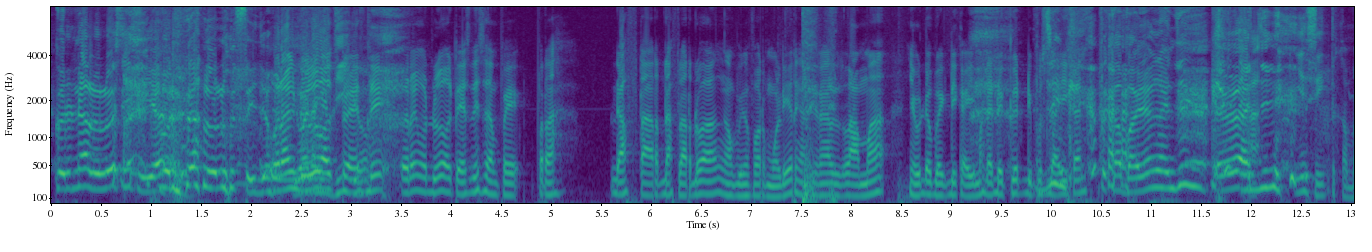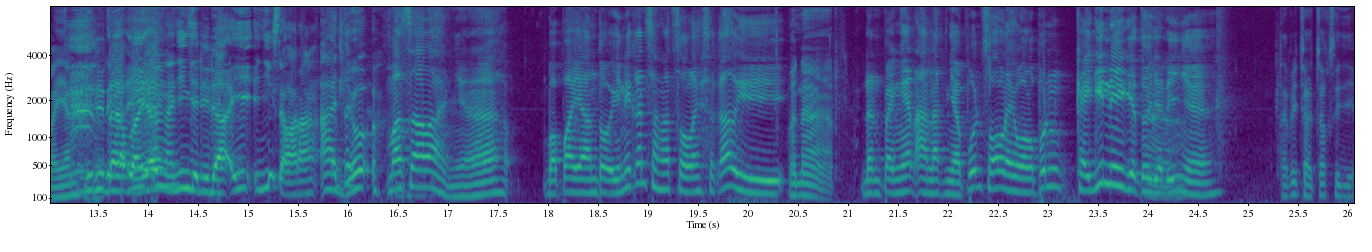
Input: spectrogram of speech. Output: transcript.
Kuduna lulus sih ya. Udah lulus sih. Orang dulu waktu SD, orang dulu waktu SD sampai pernah daftar daftar doang ngambil formulir ngasihnya lama ya udah baik di KI mah ada deket di pusdai kan Teka bayang anjing. Eh anjing. Iya sih, teka bayang. Jadi dai bayang anjing jadi dai ini seorang ajo. Masalahnya Bapak Yanto ini kan sangat soleh sekali Benar. dan pengen anaknya pun soleh walaupun kayak gini gitu jadinya. Tapi cocok sih Ji.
